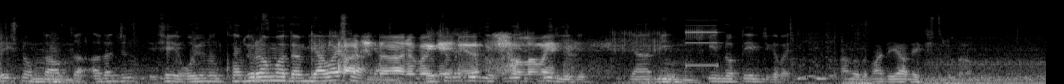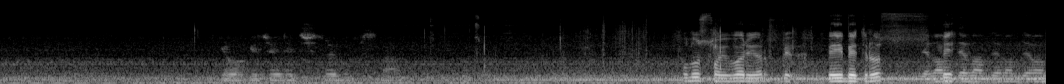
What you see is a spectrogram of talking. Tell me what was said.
5.6 aracın şey oyunun komplesi. Duramadım yavaşla. Karşıdan araba geliyor. 1.7, Sollamayın. 1.7. Yani 1 1.7 GB. Anladım. Hadi yarın yetiştirin bana. Yo geceyle yetiştirebilirsin abi. Ulus Toy Warrior, Be- Bey Bedros. Devam Be- devam devam devam.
